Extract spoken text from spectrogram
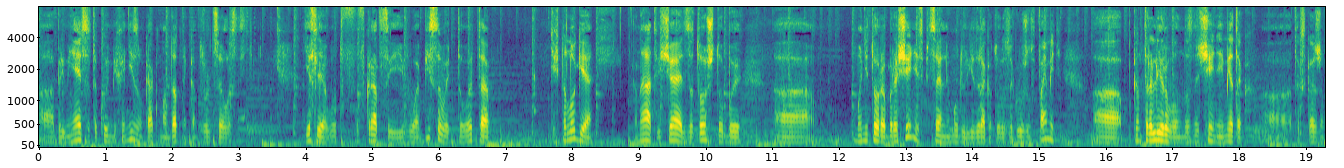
а, применяется такой механизм, как мандатный контроль целостности. Если вот вкратце его описывать, то эта технология, она отвечает за то, чтобы а, монитор обращения, специальный модуль ядра, который загружен в память, контролировал назначение меток, а, так скажем,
